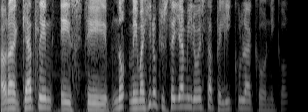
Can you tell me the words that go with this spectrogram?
Ahora, Kathleen, este, no, me imagino que usted ya miró esta película con Nicole.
